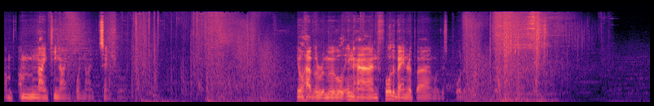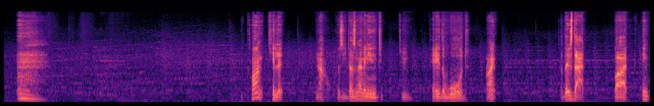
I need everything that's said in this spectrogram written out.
I'm I'm 99.9% sure. He'll have a removal in hand for the Vein Ripper, and we'll just pull it can't kill it now because he doesn't have anything to, to pay the ward, right? So there's that. But I think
